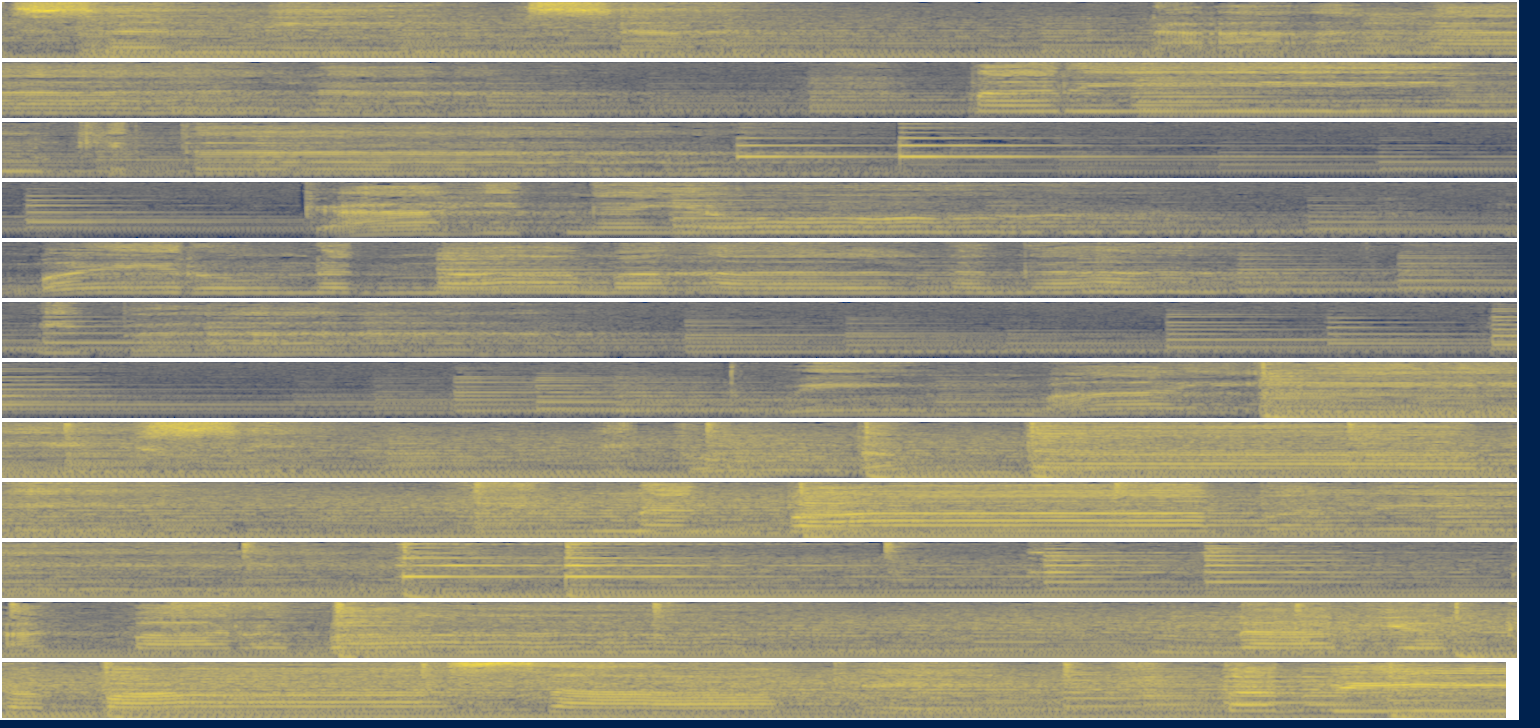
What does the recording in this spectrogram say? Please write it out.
Minsan-minsan naaalala pa rin kita. Kahit ngayon mayroong nagmamahal na nga iba. nariyan ka pa sa aking tabi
